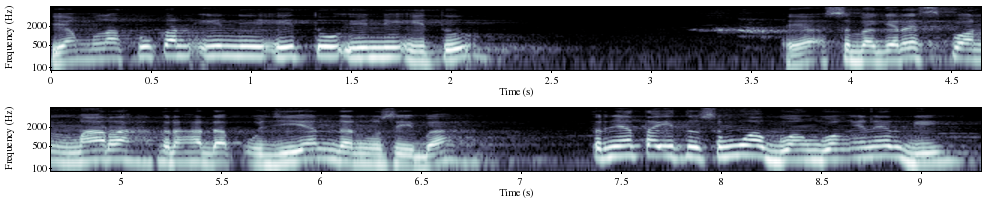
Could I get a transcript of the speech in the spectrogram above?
yang melakukan ini itu ini itu ya sebagai respon marah terhadap ujian dan musibah ternyata itu semua buang-buang energi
